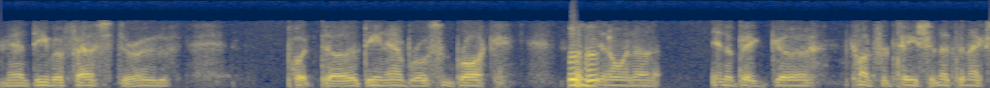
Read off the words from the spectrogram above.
man Diva Fest, or I would have put uh Dean Ambrose and Brock Mhm. you know, in a in a big uh confrontation at the next,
